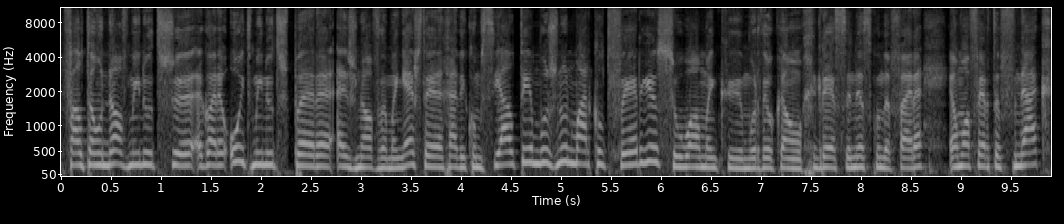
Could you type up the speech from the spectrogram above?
Faltam nove minutos, eh, agora oito minutos para as nove da manhã. Esta é a Rádio Comercial. Temos Nuno Marco de férias. O Homem que Mordeu Cão regressa na segunda-feira. É uma oferta FNAC,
